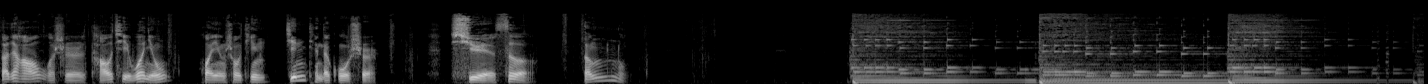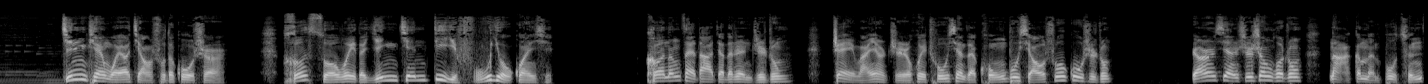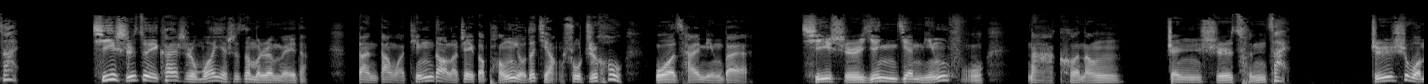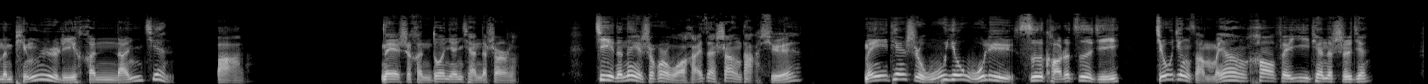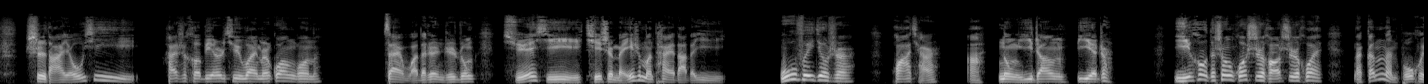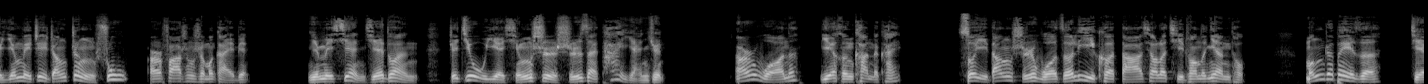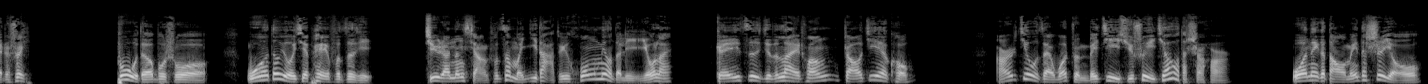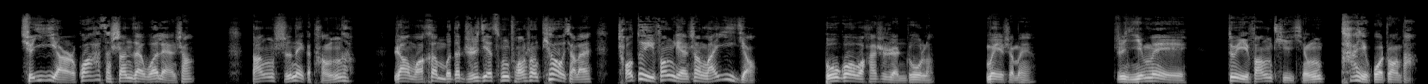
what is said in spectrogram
大家好，我是淘气蜗牛，欢迎收听今天的故事《血色灯笼》。今天我要讲述的故事和所谓的阴间地府有关系。可能在大家的认知中，这玩意儿只会出现在恐怖小说故事中，然而现实生活中那根本不存在。其实最开始我也是这么认为的，但当我听到了这个朋友的讲述之后，我才明白，其实阴间冥府那可能真实存在，只是我们平日里很难见。罢了，那是很多年前的事儿了。记得那时候我还在上大学，每天是无忧无虑，思考着自己究竟怎么样耗费一天的时间，是打游戏还是和别人去外面逛逛呢？在我的认知中，学习其实没什么太大的意义，无非就是花钱啊，弄一张毕业证，以后的生活是好是坏，那根本不会因为这张证书而发生什么改变。因为现阶段这就业形势实在太严峻，而我呢也很看得开，所以当时我则立刻打消了起床的念头，蒙着被子接着睡。不得不说，我都有些佩服自己，居然能想出这么一大堆荒谬的理由来，给自己的赖床找借口。而就在我准备继续睡觉的时候，我那个倒霉的室友却一耳刮子扇在我脸上，当时那个疼啊！让我恨不得直接从床上跳下来，朝对方脸上来一脚。不过我还是忍住了。为什么呀？只因为对方体型太过壮大，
